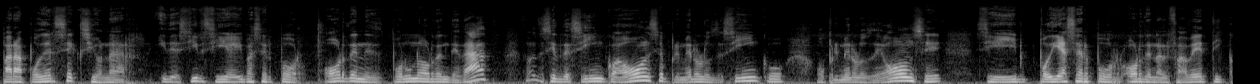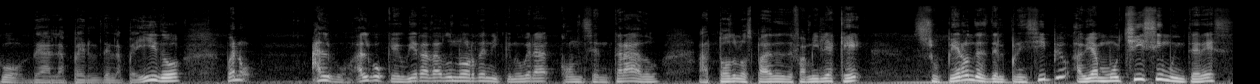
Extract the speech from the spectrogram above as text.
para poder seccionar y decir si iba a ser por órdenes, por una orden de edad, es decir, de 5 a 11, primero los de 5 o primero los de 11, si podía ser por orden alfabético de del apellido, bueno, algo, algo que hubiera dado un orden y que no hubiera concentrado a todos los padres de familia que supieron desde el principio, había muchísimo interés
